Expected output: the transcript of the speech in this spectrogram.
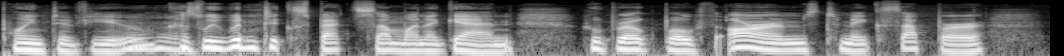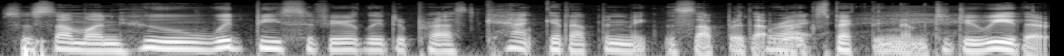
point of view because mm-hmm. we wouldn't expect someone again who broke both arms to make supper so someone who would be severely depressed can't get up and make the supper that right. we're expecting them to do either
